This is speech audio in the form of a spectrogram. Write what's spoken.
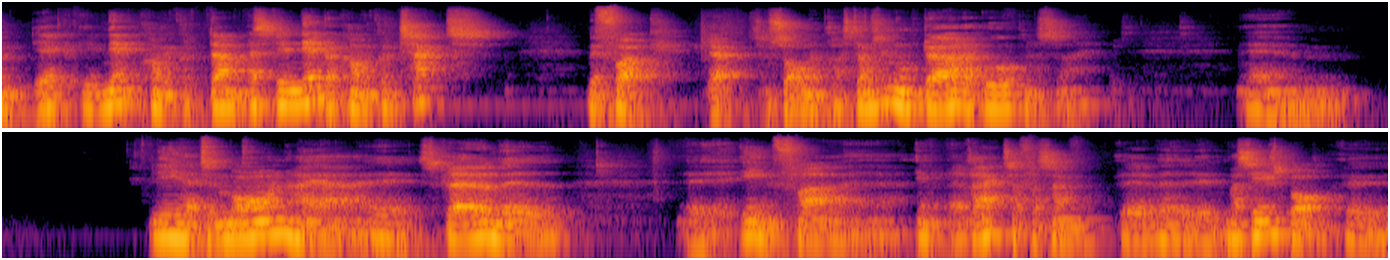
i, jeg kan nemt komme i kontakt, altså det er nemt at komme i kontakt med folk Ja. som sovnepræst. Der er sådan nogle døre, der åbner sig. Øhm, lige her til morgen har jeg øh, skrevet med øh, en fra en rektor fra Sankt, øh, hvad hedder det, Marcelsborg øh,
